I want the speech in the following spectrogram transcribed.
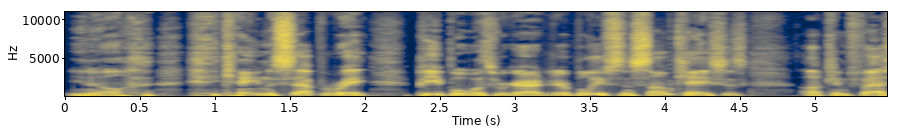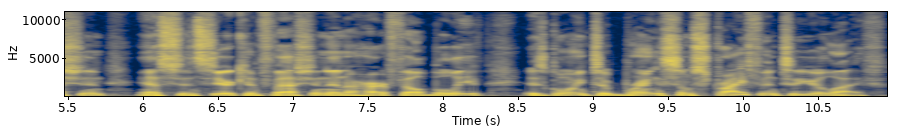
You know, he came to separate people with regard to their beliefs. In some cases, a confession, a sincere confession, and a heartfelt belief is going to bring some strife into your life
